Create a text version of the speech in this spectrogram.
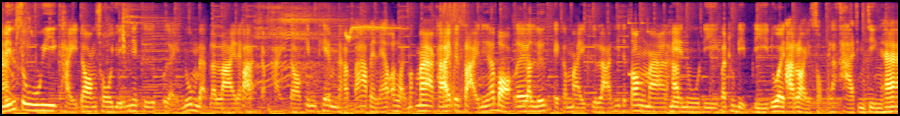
ฮะลิ้นซูวีไข่ดองโชยุลิ้นเนี่ยคือเปื่อยนุ่มแบบละลายเลยครับปัดกับไข่ดองเข้มๆนะครับบ้าไปแล้วอร่อยมากๆครับใครเป็นสายเนื้อบอกเลยระลึกเอกมัยคือร้านที่จะต้องมาเมนูดีวัตถุดิบดีด้วยอร่อยสมราคาจริงๆฮะ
